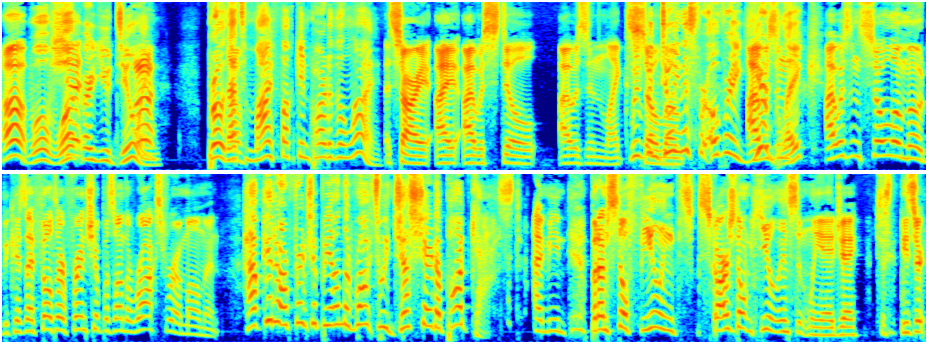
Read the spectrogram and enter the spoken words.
Oh Well, what are you doing? Uh, Bro, that's oh. my fucking part of the line. Sorry, I I was still I was in like We've solo. been doing this for over a year, I was in, Blake. I was in solo mode because I felt our friendship was on the rocks for a moment. How could our friendship be on the rocks? We just shared a podcast. I mean, but I'm still feeling scars don't heal instantly, AJ. Just these are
